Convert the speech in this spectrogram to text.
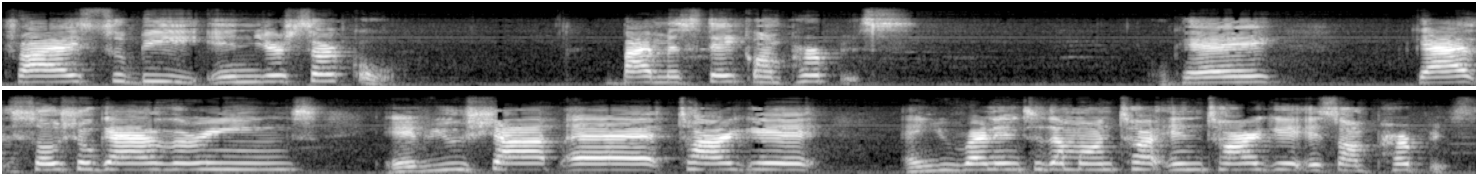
tries to be in your circle by mistake on purpose. Okay? Gather, social gatherings. If you shop at Target and you run into them on tar in Target, it's on purpose.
